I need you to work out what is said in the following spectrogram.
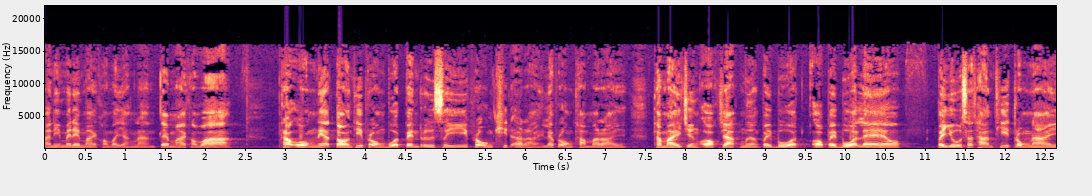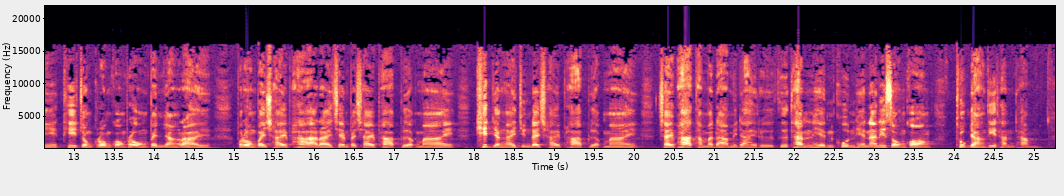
อันนี้ไม่ได้หมายความว่าอย่างนั้น แต่หมายความว่าพระองค์เนี่ยตอนที่พระองค์บวชเป็นฤาษีพระองค์คิดอะไร และพระองค์ทำอะไรทำไมจึงออกจากเมืองไปบวชออกไปบวชแล้ว ไปอยู่สถานที่ตรงไหนที่จงกรมของพระองค์เป็นอย่างไร พระองค์ไปใช้ผ้าอะไร เช่น ไปใช้ผ้าเปลือกไม้ คิดยังไงจึงได้ใช้ผ้าเปลือกไม้ ใช้ผ้าธรรมดาไม่ได้หรือคือท่านเห็นคุณเห็นอนิสงค์ของทุกอย่างที่ท่านทำ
